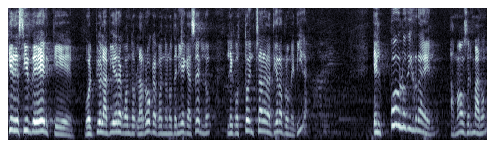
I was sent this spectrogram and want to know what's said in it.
¿Qué decir de él que golpeó la piedra cuando la roca cuando no tenía que hacerlo? Le costó entrar a la tierra prometida. El pueblo de Israel, amados hermanos,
